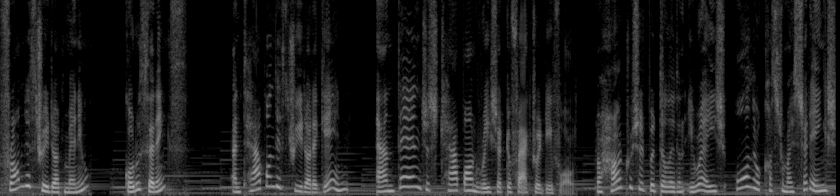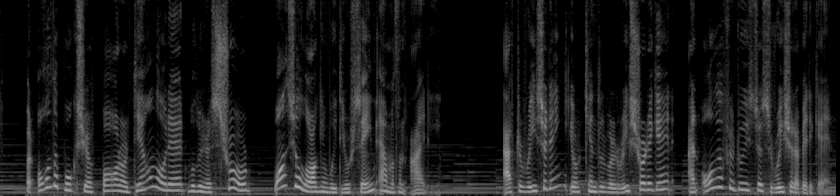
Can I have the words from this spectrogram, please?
From this three dot menu, go to settings and tap on this three dot again and then just tap on reset to factory default. Now hard reset will delete and erase all your customized settings, but all the books you have bought or downloaded will be restored once you log in with your same Amazon ID. After resetting, your Kindle will restart again and all you have to do is just reset a bit again.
